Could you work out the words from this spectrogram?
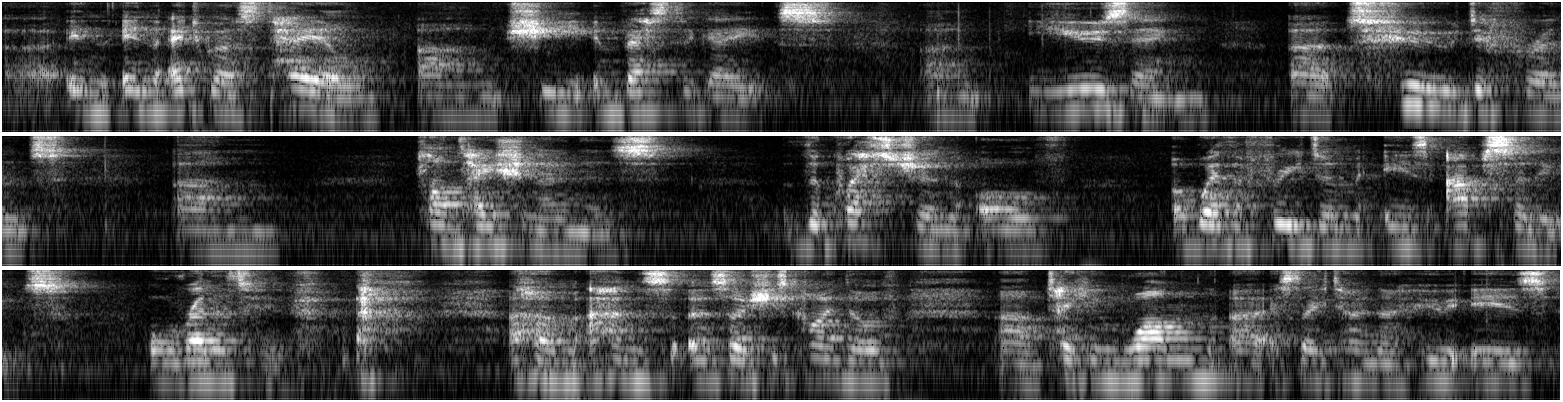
uh, in, in Edgeworth's tale, um, she investigates um, using uh, two different um, plantation owners the question of uh, whether freedom is absolute or relative. um, and uh, so she's kind of um, taking one uh, estate owner who is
